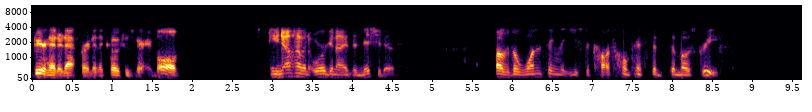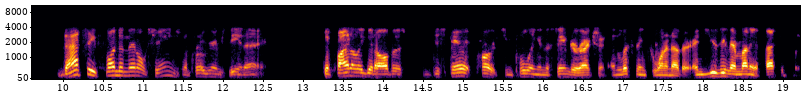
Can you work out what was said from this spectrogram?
spearheaded effort, and the coach was very involved. You now have an organized initiative of the one thing that used to cause Ole Miss the, the most grief. That's a fundamental change in the program's DNA to finally get all those disparate parts and pulling in the same direction and listening to one another and using their money effectively.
